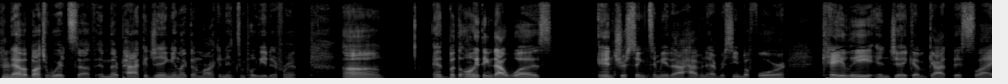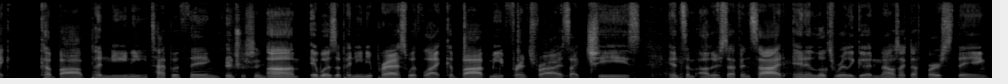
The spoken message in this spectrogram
Hmm. They have a bunch of weird stuff, and their packaging and like their marketing is completely different. Um, and but the only thing that was interesting to me that I haven't ever seen before, Kaylee and Jacob got this like kebab panini type of thing. Interesting. Um, it was a panini press with like kebab meat, French fries, like cheese, and some other stuff inside, and it looked really good. And that was like the first thing,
